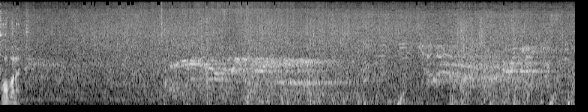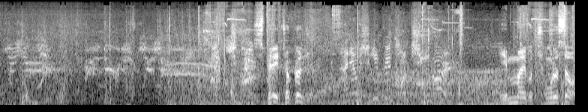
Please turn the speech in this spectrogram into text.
커버넌트. 스피릿 접근 중. 사냥식이 꽤 거친 걸. 입 말고 총으로 쏘.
